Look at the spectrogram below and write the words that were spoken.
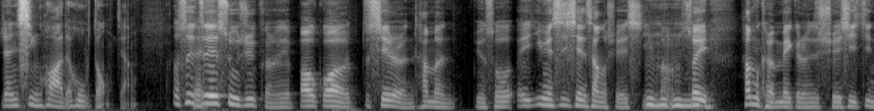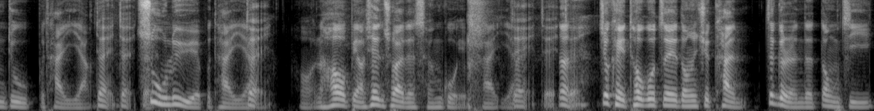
人性化的互动，这样。那所以这些数据可能也包括这些人，他们比如说，诶，因为是线上学习嘛，嗯嗯嗯，所以他们可能每个人的学习进度不太一样，对对，速率也不太一样，对。哦，然后表现出来的成果也不太一样，对对，那就可以透过这些东西去看这个人的动机，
